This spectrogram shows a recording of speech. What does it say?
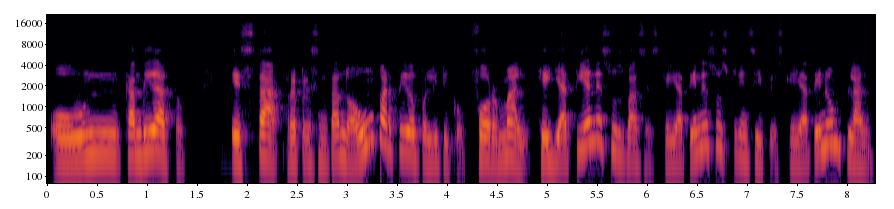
o un candidato está representando a un partido político formal que ya tiene sus bases, que ya tiene sus principios, que ya tiene un plan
